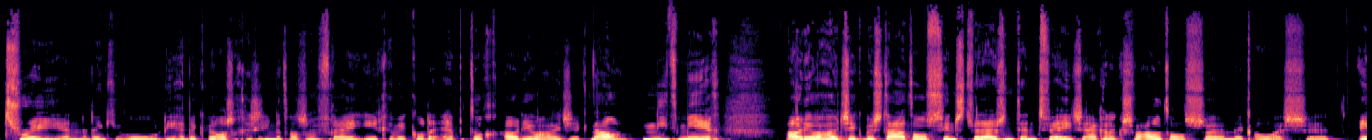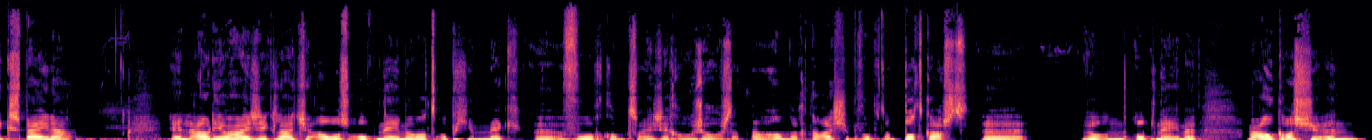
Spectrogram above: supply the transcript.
3. En dan denk je, oeh, die heb ik wel eens gezien. Dat was een vrij ingewikkelde app, toch? Audio Hijack. Nou, niet meer. Audio Hijack bestaat al sinds 2002. Het is eigenlijk zo oud als eh, Mac OS eh, X bijna. En Audio Hijack laat je alles opnemen wat op je Mac eh, voorkomt. Zou je zeggen, hoezo is dat nou handig? Nou, als je bijvoorbeeld een podcast eh, wil opnemen, maar ook als je een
